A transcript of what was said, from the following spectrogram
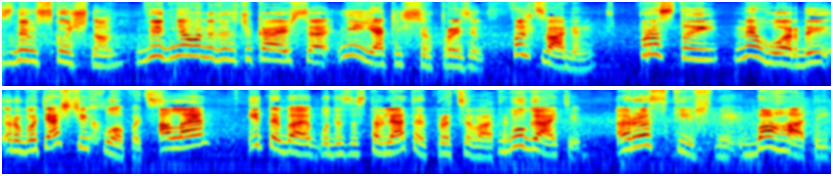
з ним скучно. Від нього не дочекаєшся ніяких сюрпризів. Volkswagen простий, негордий, роботящий хлопець, але і тебе буде заставляти працювати. Бугаті розкішний, багатий,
